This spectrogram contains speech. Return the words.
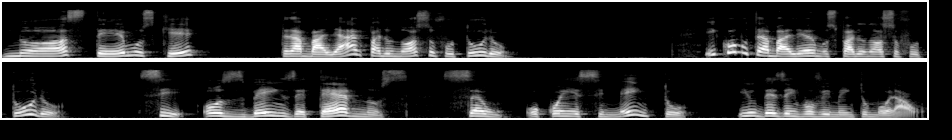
nós temos que trabalhar para o nosso futuro. E como trabalhamos para o nosso futuro se os bens eternos são o conhecimento e o desenvolvimento moral?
